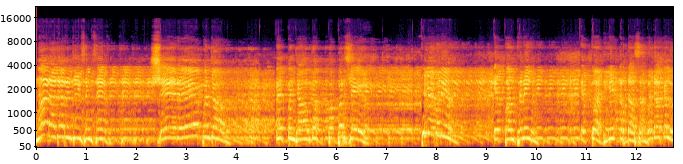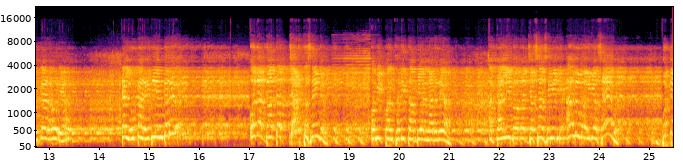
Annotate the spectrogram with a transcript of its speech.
ਮਹਾਰਾਜਾ ਰਣਜੀਤ ਸਿੰਘ ਸਾਹਿਬ, ਸ਼ੇਰੇ ਪੰਜਾਬ। ਇਹ ਪੰਜਾਬ ਦਾ ਬੱਬਰ ਸ਼ੇਰ। ਕਿਵੇਂ ਬਣਿਆ। ਇਹ ਪੰਥ ਨਹੀਂ, ਇਹ ਤੁਹਾਡੀਆਂ ਅਰਦਾਸਾਂ। ਵੱਡਾ ਘੱਲੂ ਹੋ ਰਿਹਾ। ਘੱਲੂ ਦੇ ਅੰਦਰ। ਉਹਦਾ ਦਾਦਾ ਚੜਤ ਸਿੰਘ। ਉਹ ਵੀ ਪੰਥ ਦੀ ਤਾਬਿਆ ਲੜ ਰਿਹਾ। ਅਕਾਲੀ ਬਾਬਾ ਜੱਸਾ ਸਿੰਘ ਜੀ, ਆਲੂ ਵਾਲੀਆ ਸਾਹਿਬ। ਬੁੱਢੇ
